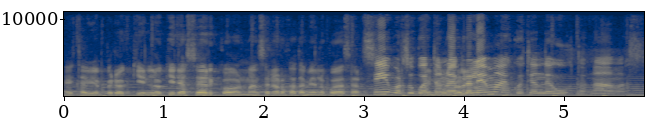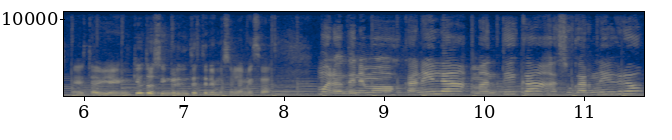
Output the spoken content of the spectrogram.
Está bien, pero quien lo quiera hacer con manzana roja también lo puede hacer. Sí, por supuesto, No no hay problema, es cuestión de gustos, nada más. Está bien. ¿Qué otros ingredientes tenemos en la mesa? Bueno, tenemos canela, manteca, azúcar negro,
